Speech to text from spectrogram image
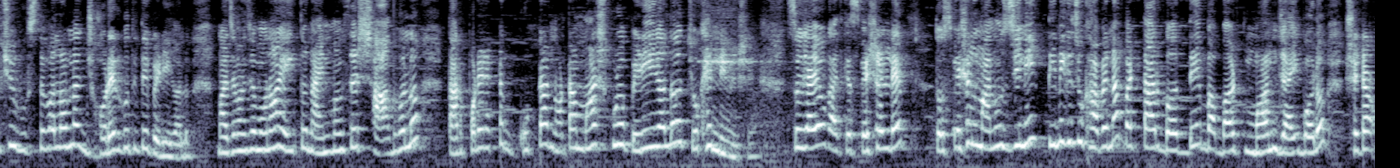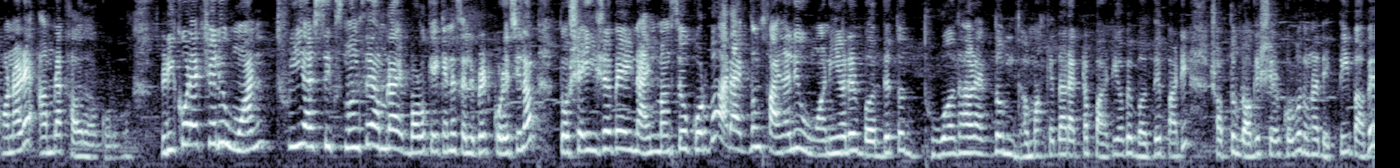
কিছুই বুঝতে পারলাম না ঝড়ের গতিতে পেরিয়ে গেল। মাঝে মাঝে মনে হয় এই তো নাইন মান্থসের স্বাদ হলো তারপরে একটা গোটা নটা মাস পুরো পেরিয়ে গেল চোখের নিমেষে। সো যাই হোক আজকে স্পেশাল ডে তো স্পেশাল মানুষ যিনি, তিনি কিছু খাবে না বাট তার বার্থডে বা বার্থ মান যাই বলো সেটার অনারে আমরা খাওয়া দাওয়া করব। রিকোর অ্যাকচুয়ালি ওয়ান থ্রি আর সিক্স মান্থসে আমরা বড় কেক এনে সেলিব্রেট করেছিলাম, তো সেই হিসেবে এই নাইন মান্থসেও করব, আর একদম ফাইনালি ওয়ান ইয়ারের বার্থডে তো ধুয়াধার, একদম ধমাকেদার একটা পার্টি হবে বার্থডে পার্টি সব তো ব্লগে শেয়ার করব, তোমরা দেখতেই পাবে।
